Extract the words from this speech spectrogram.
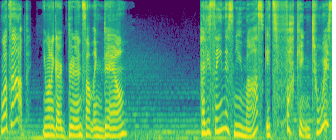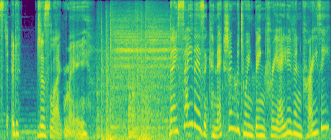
What's up? You wanna go burn something down? Have you seen this new mask? It's fucking twisted. Just like me. They say there's a connection between being creative and crazy.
